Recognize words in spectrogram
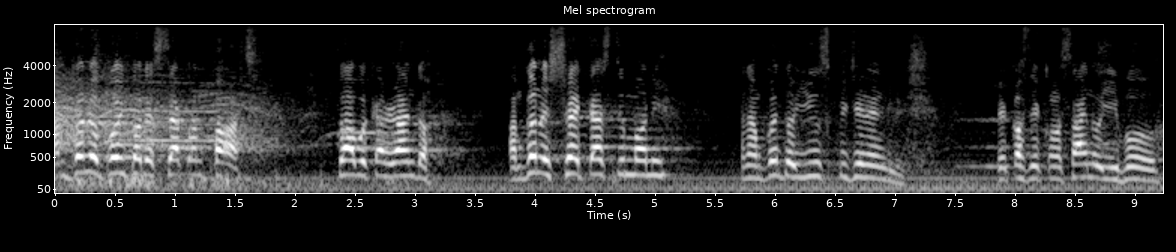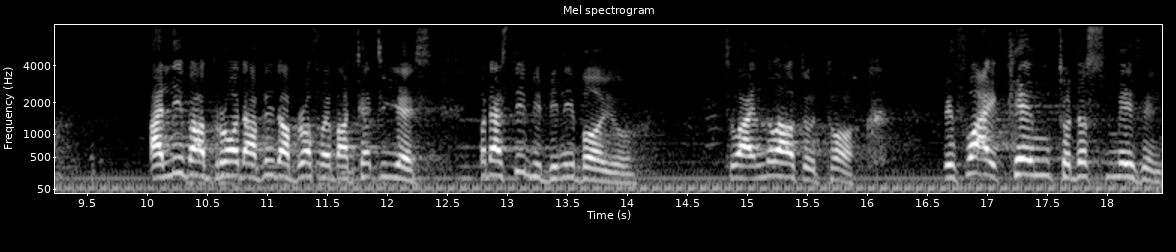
I'm going to go into the second part so we can round up. I'm going to share testimony and I'm going to use pidgin English because it concerns Oyibo. I live abroad, I've lived abroad for about 30 years, but I still be Bini boy, oh. so I know how to talk. Before I came to this meeting,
